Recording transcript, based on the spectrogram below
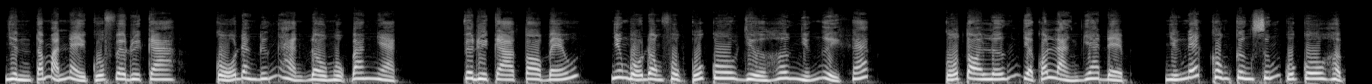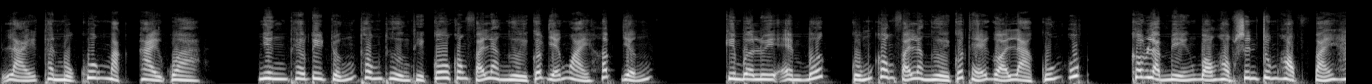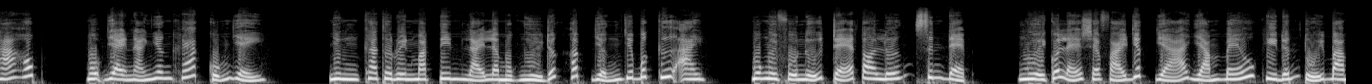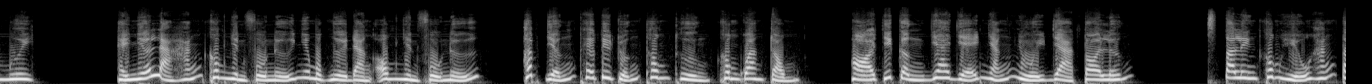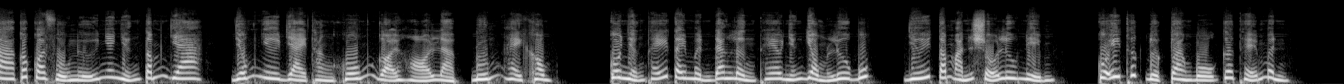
Nhìn tấm ảnh này của Ferica, cổ đang đứng hàng đầu một ban nhạc. Verica to béo, nhưng bộ đồng phục của cô vừa hơn những người khác. Cổ to lớn và có làn da đẹp, những nét không cân xứng của cô hợp lại thành một khuôn mặt hài hòa. Nhưng theo tiêu chuẩn thông thường thì cô không phải là người có vẻ ngoài hấp dẫn. Kimberly Emberg cũng không phải là người có thể gọi là cuốn hút. Không làm miệng bọn học sinh trung học phải há hốc. Một vài nạn nhân khác cũng vậy. Nhưng Catherine Martin lại là một người rất hấp dẫn với bất cứ ai. Một người phụ nữ trẻ to lớn, xinh đẹp. Người có lẽ sẽ phải vất vả giảm béo khi đến tuổi 30. Hãy nhớ là hắn không nhìn phụ nữ như một người đàn ông nhìn phụ nữ. Hấp dẫn theo tiêu chuẩn thông thường không quan trọng. Họ chỉ cần da dẻ nhẵn nhụi và to lớn. Stalin không hiểu hắn ta có coi phụ nữ như những tấm da giống như vài thằng khốn gọi họ là bướm hay không. Cô nhận thấy tay mình đang lần theo những dòng lưu bút dưới tấm ảnh sổ lưu niệm. Cô ý thức được toàn bộ cơ thể mình.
